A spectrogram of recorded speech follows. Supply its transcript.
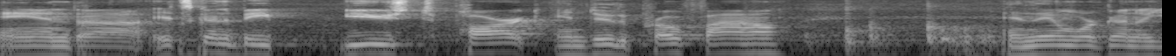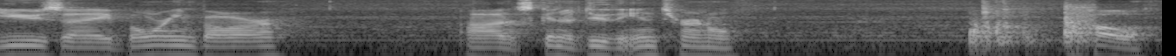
and uh, it's going to be used to part and do the profile and then we're going to use a boring bar uh, that's going to do the internal hole.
